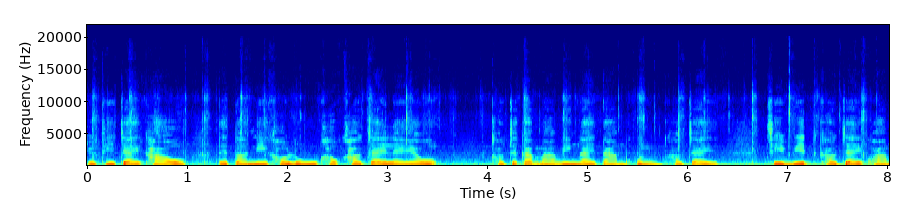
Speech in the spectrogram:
อยู่ที่ใจเขา แต่ตอนนี้เขารู้เขาเข้าใจแล้ว เขาจะกลับมาวิ่งไล่ตามคุณ เข้าใจชีวิต เข้าใจความ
